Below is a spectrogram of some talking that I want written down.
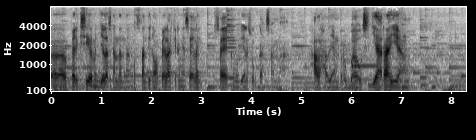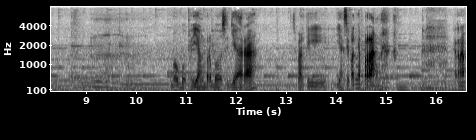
uh, Felix menjelaskan tentang Konstantinopel. Akhirnya saya saya kemudian suka sama hal-hal yang berbau sejarah yang hmm, bau yang berbau sejarah seperti yang sifatnya perang. Karena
